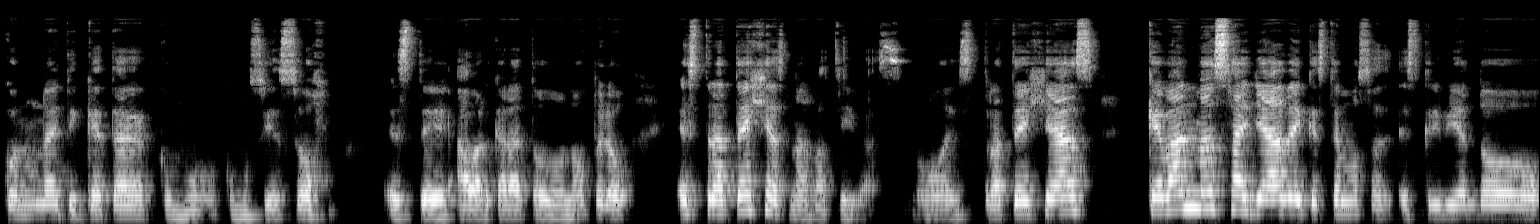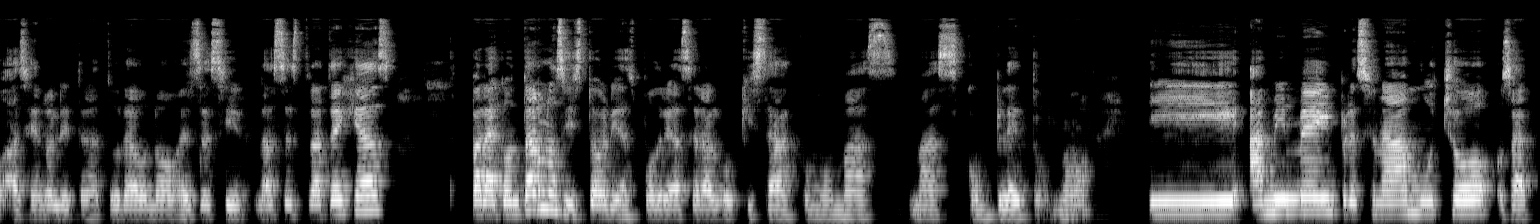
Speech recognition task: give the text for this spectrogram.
con una etiqueta como, como si eso este, abarcara todo, ¿no? Pero estrategias narrativas, ¿no? Estrategias que van más allá de que estemos escribiendo, haciendo literatura o no. Es decir, las estrategias para contarnos historias podría ser algo quizá como más, más completo, ¿no? Y a mí me impresionaba mucho, o sea,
